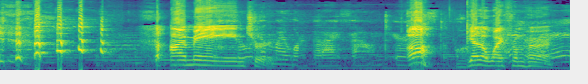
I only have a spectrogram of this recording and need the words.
I mean, Show true. him my that I found. Oh, get away from her. Ray,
